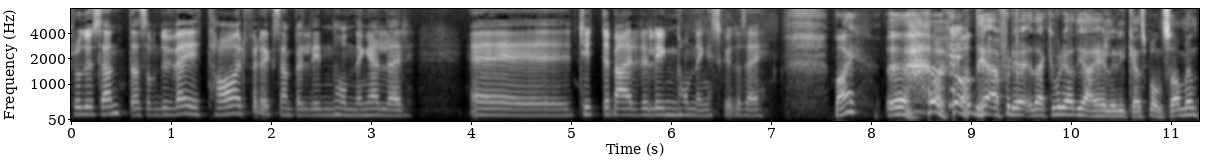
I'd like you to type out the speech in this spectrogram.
produsenter som du vet har f.eks. lindhonning eller eh, tyttebærlynghonning, skulle du si? Nei. Okay. og det er, fordi, det er, ikke fordi at jeg heller ikke er sponsa, men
